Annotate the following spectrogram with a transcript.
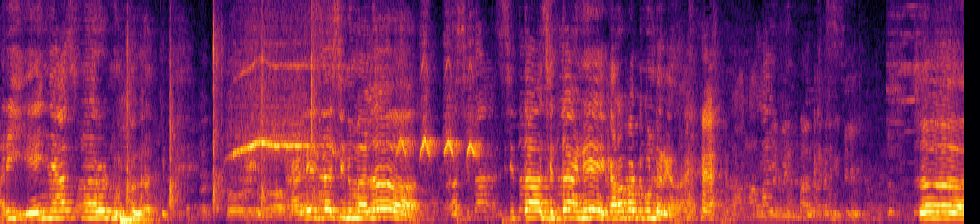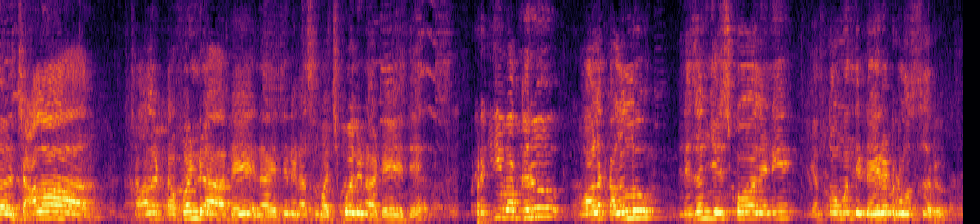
అరే ఏం చేస్తున్నారు నువ్వు? కళేజా సినిమాలో సిద్ధ సిద్ధ అని కర్ర పట్టుకుంటారు కదా. సో చాలా చాలా టఫ్ అండి ఆ డే అయితే నేను అసలు మర్చిపోలేను ఆ డే అయితే. ప్రతి ఒక్కరూ వాళ్ళ కళలు నిజం చేసుకోవాలని ఎంతోమంది డైరెక్టర్లు వస్తారు.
